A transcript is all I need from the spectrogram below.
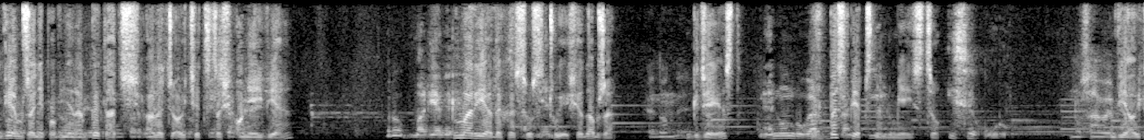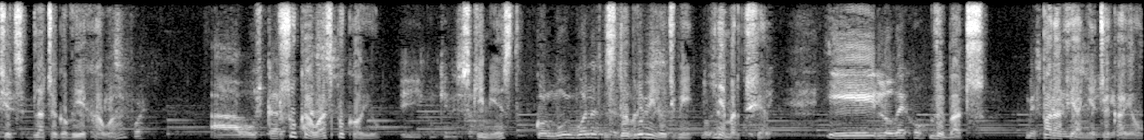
Wiem, że nie powinienem pytać, ale czy ojciec coś o niej wie? Maria de Jesus czuje się dobrze. Gdzie jest? W bezpiecznym miejscu. y seguro. No. Wie ojciec, dlaczego wyjechała? Szukała spokoju. ¿Y Z kim jest? Z dobrymi ludźmi. Nie martw się. Y. Wybacz, parafianie czekają.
